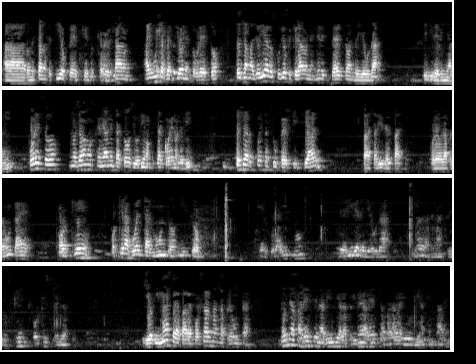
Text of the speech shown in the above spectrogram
a donde están los etíopes, que esos que regresaron. Hay muchas versiones sobre esto. Entonces la mayoría de los judíos que quedaron en el Israel son de Yehudá y de Benjamín. Por eso nos llamamos generalmente a todos Yehudim, aunque sea Cohen o Leví. Es la respuesta superficial para salir del paso. Pero la pregunta es, ¿por qué, por qué la vuelta al mundo hizo que el judaísmo derive de Yehudá y no de las demás tribus? ¿Qué? ¿Por qué sucedió así? Y, y más para, para reforzar más la pregunta, ¿Dónde aparece en la Biblia la primera vez la palabra Yehudí? ¿Quién sabe?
